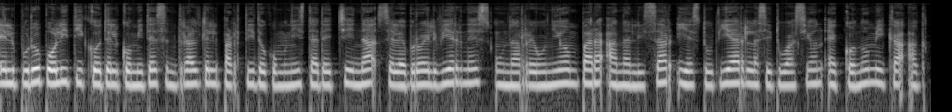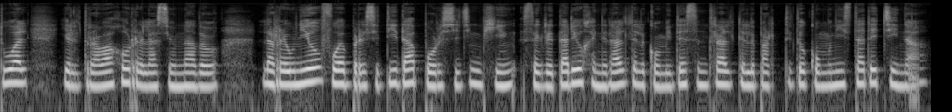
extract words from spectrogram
El Buró Político del Comité Central del Partido Comunista de China celebró el viernes una reunión para analizar y estudiar la situación económica actual y el trabajo relacionado. La reunión fue presidida por Xi Jinping, secretario general del Comité Central del Partido Comunista de China.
